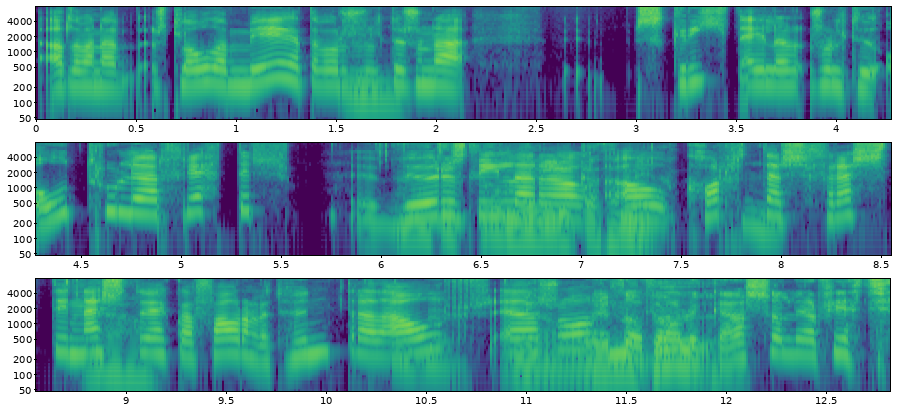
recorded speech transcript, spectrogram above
allavega að slóða mig þetta voru svolítið svona skrýtt, eiginlega svolítið ótrúlegar fréttir. Vörubílar á, á kortersfresti næstu eitthvað fáranlegt, hundrað ár eða Já, svo. Það var bara alveg gasalegar fréttir.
